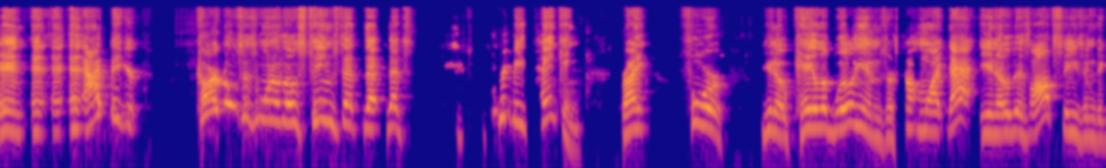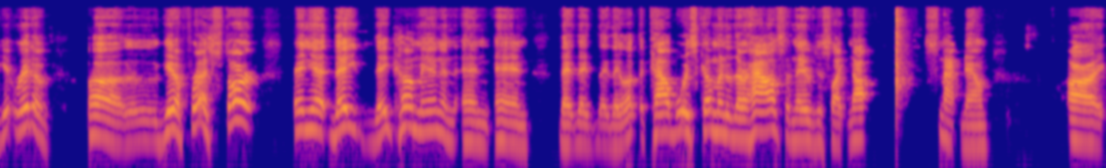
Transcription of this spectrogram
And and, and I figure Cardinals is one of those teams that that that's should be tanking, right? For you know, Caleb Williams or something like that, you know, this offseason to get rid of uh get a fresh start and yet they they come in and and and they they they let the Cowboys come into their house and they were just like, not smackdown. All right,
